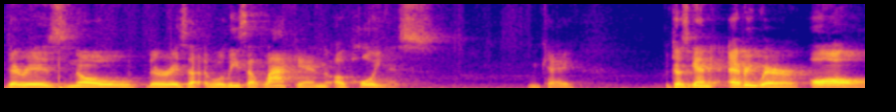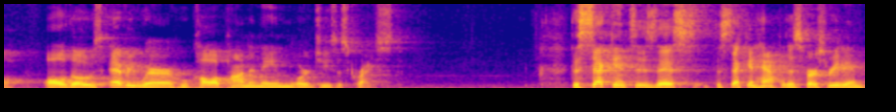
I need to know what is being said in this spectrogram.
there is no, there is a, well, at least a lacking of holiness. Okay? Because again, everywhere, all, all those everywhere who call upon the name Lord Jesus Christ. The second is this, the second half of this first reading.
